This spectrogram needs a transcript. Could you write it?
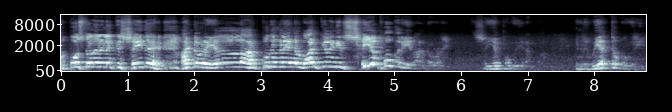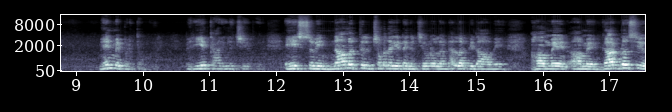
அப்போஸ்தலர்களுக்கு செய்த ஆண்டவரை எல்லா அற்புதங்களையும் எங்கள் வாழ்க்கையில் நீர் செய்ய போகிறீர் ஆண்டவரை செய்ய போகிறீர் அப்பா. என்னை உயர்த்த போகிறேன் மேன்மைப்படுத்த போகிறேன் பெரிய காரியங்களை செய்ய போகிறேன் ஏசுவின் நாமத்தில் சுமத எங்கள் ஜீவனுள்ள நல்ல பிதாவே. ஆமேன் ஆமேன். காட் பிளஸ் யூ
